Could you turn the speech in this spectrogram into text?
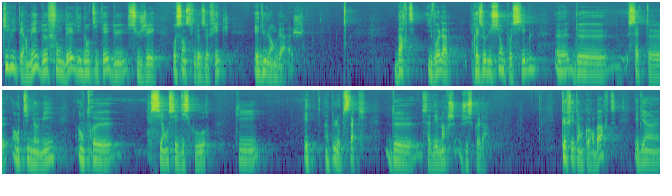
qui lui permet de fonder l'identité du sujet au sens philosophique et du langage. Barthes y voit la résolution possible euh, de cette euh, antinomie entre science et discours qui est un peu l'obstacle de sa démarche jusque-là. Que fait encore Barthes? Eh bien,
